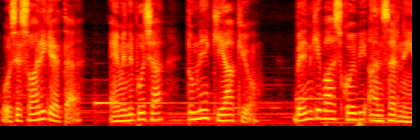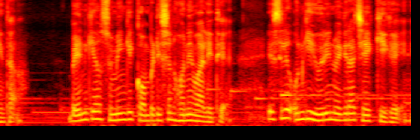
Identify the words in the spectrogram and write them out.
वो उसे सॉरी कहता है। एमी ने पूछा, तुमने किया क्यों? बेन के पास कोई भी आंसर नहीं था। बेन की अब स्विमिंग की कंपटीशन होने वाली थी, इसलिए उनकी यूरिन वगैरह चेक की गई।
